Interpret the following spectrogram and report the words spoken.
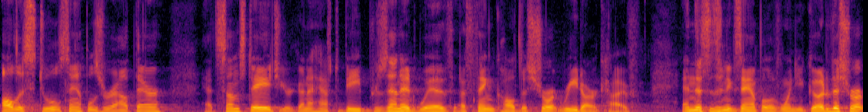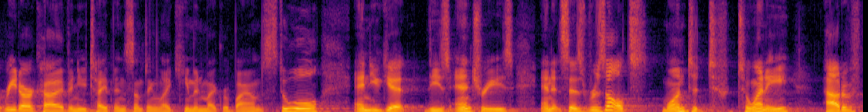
all the stool samples are out there, at some stage you're going to have to be presented with a thing called the short read archive. And this is an example of when you go to the short read archive and you type in something like human microbiome stool, and you get these entries, and it says results 1 to 20 out of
